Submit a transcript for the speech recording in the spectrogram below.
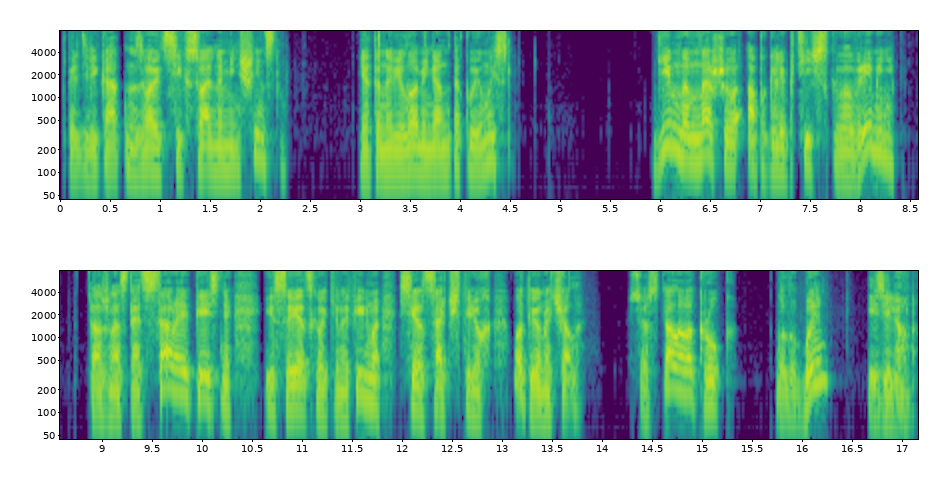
теперь деликатно называют сексуальным меньшинством. Это навело меня на такую мысль. Гимном нашего апокалиптического времени должна стать старая песня из советского кинофильма «Сердца четырех». Вот ее начало. Все стало вокруг голубым и зеленым.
